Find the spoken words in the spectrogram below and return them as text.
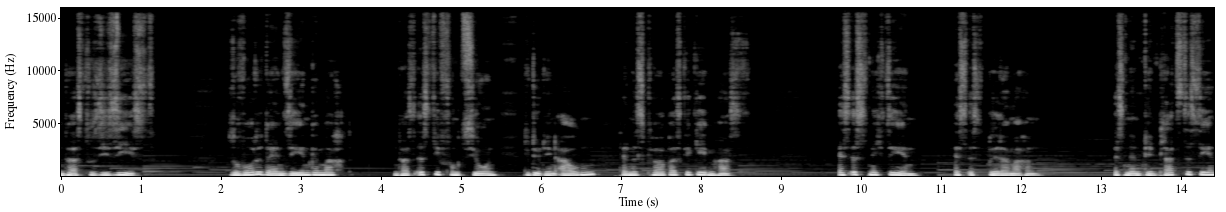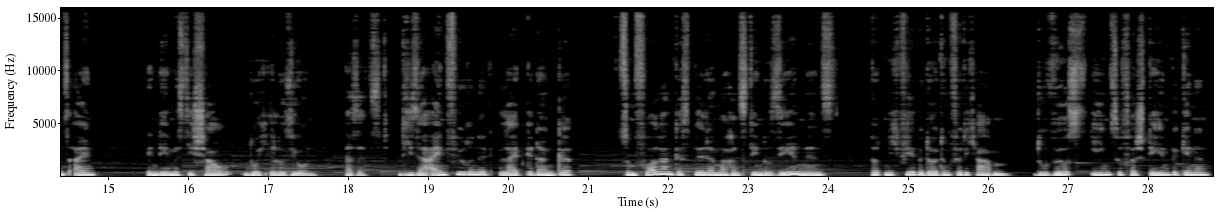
dass du sie siehst. So wurde dein Sehen gemacht, das ist die Funktion, die du den Augen deines Körpers gegeben hast. Es ist nicht Sehen, es ist Bilder machen. Es nimmt den Platz des Sehens ein, indem es die Schau durch Illusion ersetzt. Dieser einführende Leitgedanke zum Vorgang des Bildermachens, den du Sehen nennst, wird nicht viel Bedeutung für dich haben. Du wirst ihn zu verstehen beginnen,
